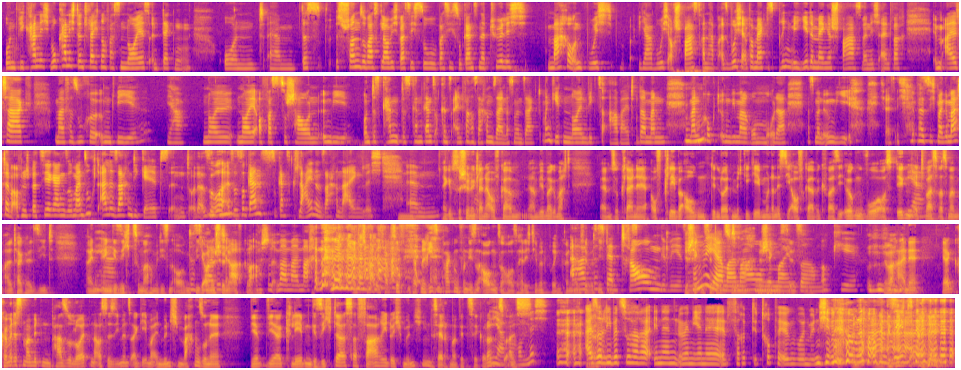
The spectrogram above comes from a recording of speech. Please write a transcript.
und wie kann ich, wo kann ich denn vielleicht noch was Neues entdecken? Und ähm, das ist schon sowas, glaube ich, was ich so, was ich so ganz natürlich mache und wo ich ja, wo ich auch Spaß dran habe. Also wo ich einfach merke, das bringt mir jede Menge Spaß, wenn ich einfach im Alltag mal versuche irgendwie ja neu, neu auf was zu schauen, irgendwie. Und das kann, das kann ganz auch ganz einfache Sachen sein, dass man sagt, man geht einen neuen Weg zur Arbeit oder man, mhm. man guckt irgendwie mal rum oder dass man irgendwie, ich weiß nicht, was ich mal gemacht habe auf einem Spaziergang, so man sucht alle Sachen, die gelb sind oder so. Mhm. Also so ganz, so ganz kleine Sachen eigentlich. Mhm. Ähm, da gibt es so schöne kleine Aufgaben, haben wir mal gemacht. Ähm, so kleine Aufklebeaugen den Leuten mitgegeben und dann ist die Aufgabe quasi irgendwo aus irgendetwas, ja. was man im Alltag halt sieht, ein, ja. ein Gesicht zu machen mit diesen Augen. Das Finde ich auch eine schöne ich auch, Aufgabe. auch schon immer mal machen. ich habe so, hab eine Riesenpackung von diesen Augen zu Hause, hätte ich dir mitbringen können. Ah, das wäre ein Traum gewesen. Wir Können wir ja mal machen gemeinsam. Okay. Wir machen eine, ja, können wir das mal mit ein paar so Leuten aus der Siemens AG mal in München machen? So eine, wir, wir kleben Gesichter-Safari durch München. Das wäre doch mal witzig, oder? Ja, so als, warum nicht? also, liebe ZuhörerInnen, wenn ihr eine verrückte Truppe irgendwo in München seht,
